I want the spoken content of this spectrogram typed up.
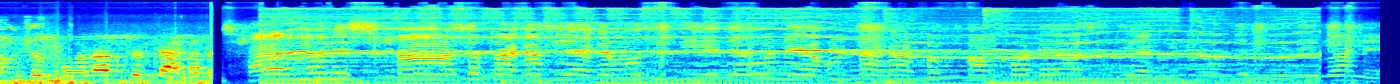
আমি তো বললাম তো টাকা সার মানে সার তো টাকা দিয়ে একের মধ্যে দিয়ে দেবো না। এখন টাকা খুব সংকটে আছে দু একদিনের মধ্যে দিয়ে দিবা নে।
